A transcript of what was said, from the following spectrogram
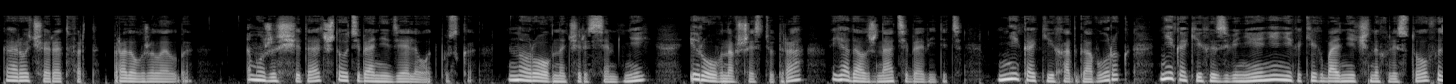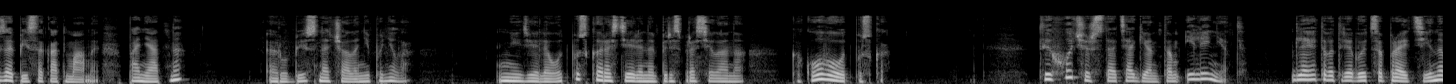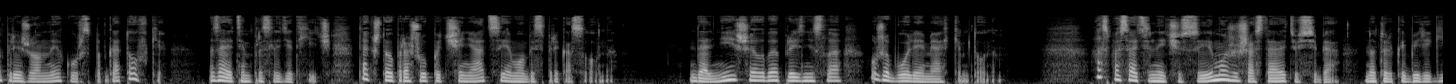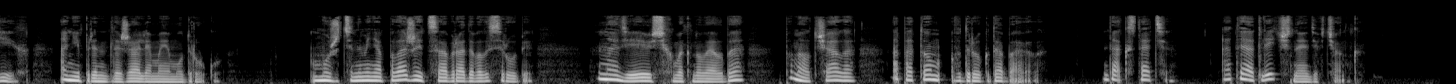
«Короче, Редфорд», — продолжил Элбе, — «можешь считать, что у тебя неделя отпуска. Но ровно через семь дней и ровно в шесть утра я должна тебя видеть. Никаких отговорок, никаких извинений, никаких больничных листов и записок от мамы. Понятно?» Руби сначала не поняла. «Неделя отпуска?» — растерянно переспросила она. «Какого отпуска?» «Ты хочешь стать агентом или нет? Для этого требуется пройти напряженный курс подготовки». За этим проследит Хич, так что прошу подчиняться ему беспрекословно. Дальнейшее ЛБ произнесла уже более мягким тоном. «А спасательные часы можешь оставить у себя, но только береги их, они принадлежали моему другу». «Можете на меня положиться», — обрадовалась Руби. «Надеюсь», — хмыкнула ЛБ, помолчала, а потом вдруг добавила. «Да, кстати, а ты отличная девчонка».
